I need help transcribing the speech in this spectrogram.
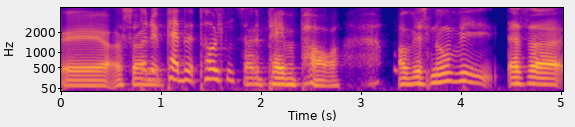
Øh, og så, Så er det Pappe Poulsen. så er det Pape Power. Og hvis nu vi, altså,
